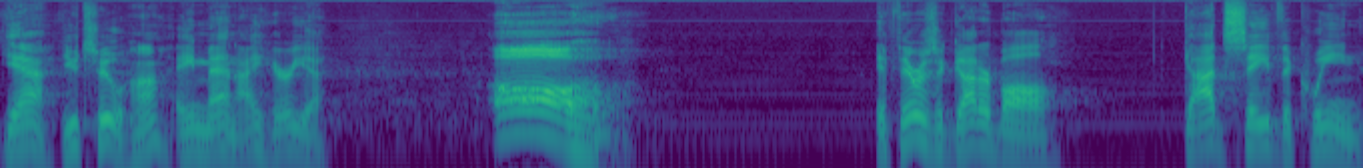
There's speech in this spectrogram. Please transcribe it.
Yeah, you too, huh? Amen. I hear you. Oh, if there was a gutter ball, God save the queen.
